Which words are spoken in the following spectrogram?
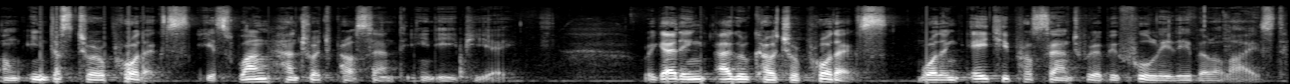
on industrial products is 100% in the EPA. Regarding agricultural products, more than 80% will be fully liberalized.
